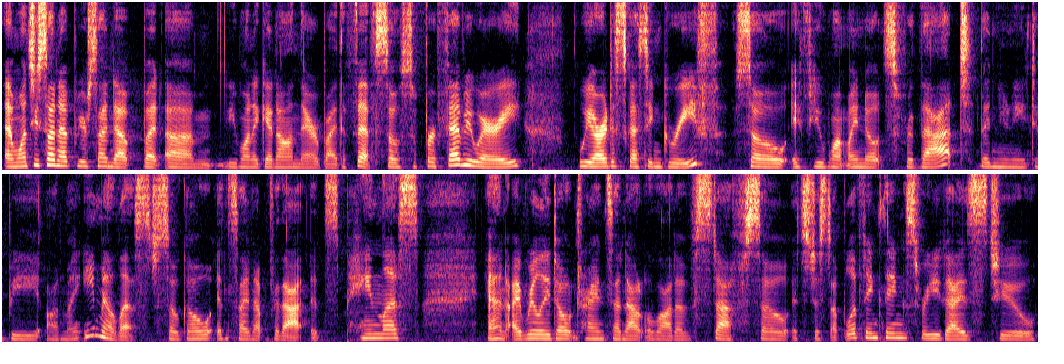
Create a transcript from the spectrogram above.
And once you sign up, you're signed up, but um, you want to get on there by the 5th. So, so for February, we are discussing grief. So if you want my notes for that, then you need to be on my email list. So go and sign up for that. It's painless. And I really don't try and send out a lot of stuff. So it's just uplifting things for you guys to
